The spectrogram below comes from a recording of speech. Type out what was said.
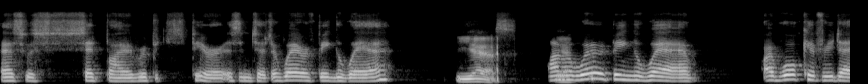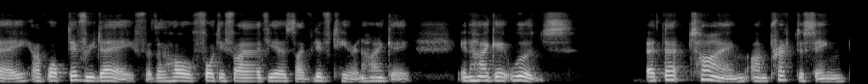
as was said by Rupert Spira, isn't it? Aware of being aware. Yes. I'm aware of being aware I walk every day. I've walked every day for the whole 45 years I've lived here in Highgate, in Highgate Woods. At that time, I'm practicing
